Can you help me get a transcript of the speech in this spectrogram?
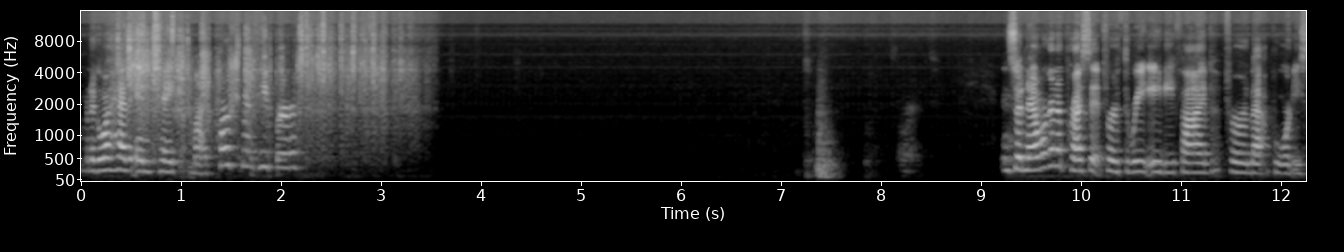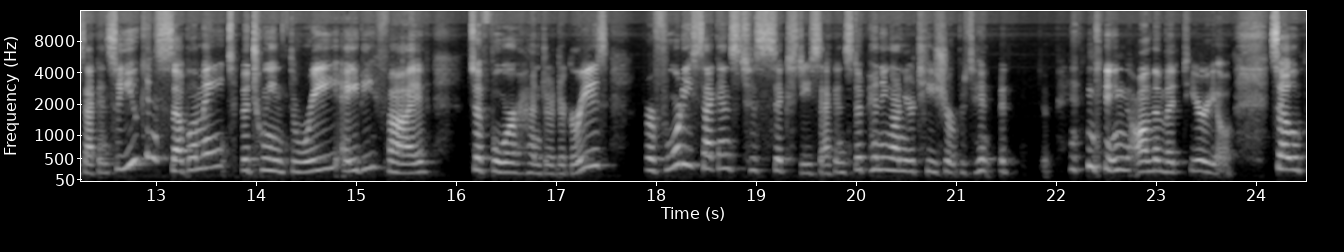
I'm going to go ahead and take my parchment paper. And so now we're going to press it for 385 for that 40 seconds. So you can sublimate between 385 to 400 degrees for 40 seconds to 60 seconds, depending on your t-shirt depending on the material. So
